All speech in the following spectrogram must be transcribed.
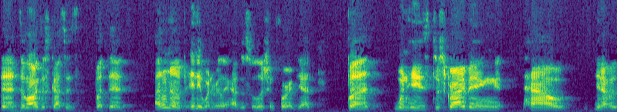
that DeLong discusses, but that I don't know if anyone really has a solution for it yet. But when he's describing how you know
